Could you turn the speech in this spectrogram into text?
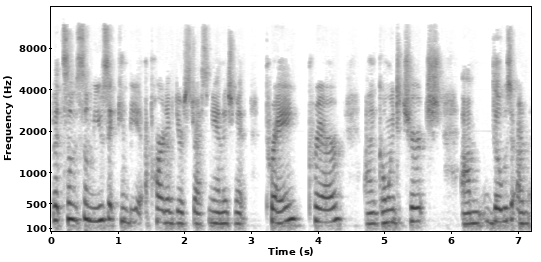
But some some music can be a part of your stress management. Pray, prayer, uh, going to church. Um, those are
